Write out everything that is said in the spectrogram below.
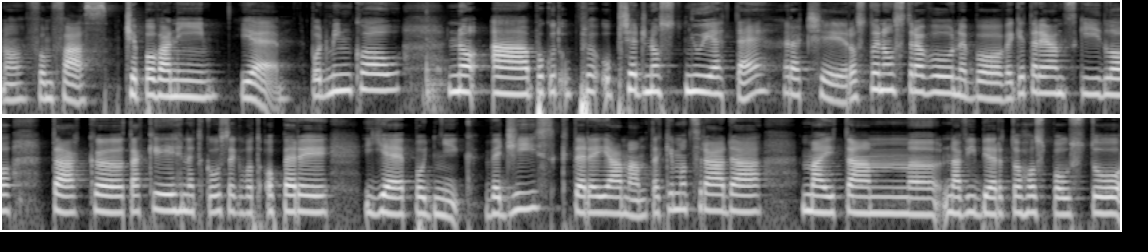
no, fomfas. Čepovaný je podmínkou. No a pokud upřednostňujete radši rostlinnou stravu nebo vegetariánský jídlo, tak eh, taky hned kousek od opery je podnik Veggies, který já mám taky moc ráda. Mají tam eh, na výběr toho spoustu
